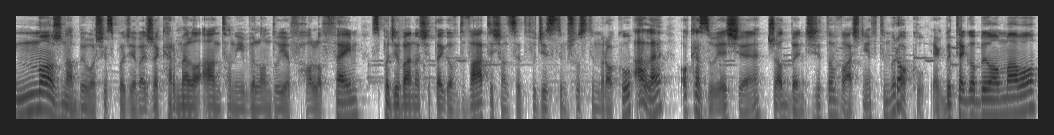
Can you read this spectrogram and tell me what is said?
Można było się spodziewać, że Carmelo Anthony wyląduje w Hall of Fame. Spodziewano się tego w 2026 roku, ale okazuje się, że odbędzie się to właśnie w tym roku. Jakby tego było mało,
